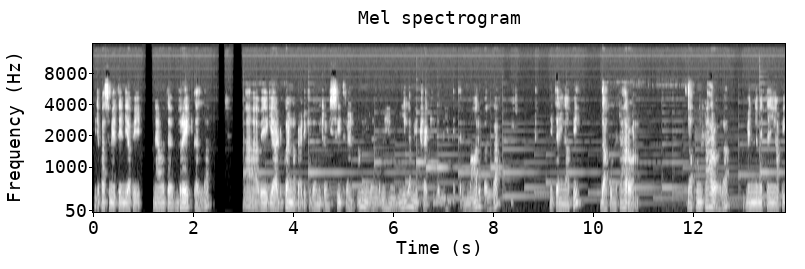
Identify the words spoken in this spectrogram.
ඊට පස්සේ මෙතෙන්දී අපි නැවත බ්‍රේක් කළා වේගය අඩු කරනවා පැයට කිලෝමීටර් 20 විතර යනවා ඊළඟට මෙහෙම ගිහිල්ලා මේ ට්‍රැක් එක මෙහෙම මෙතන මාරු කළා මෙතනින් අපි දකුණට හරවනවා. දකුණට හරෝලා මෙන්න මෙතනින් අපි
